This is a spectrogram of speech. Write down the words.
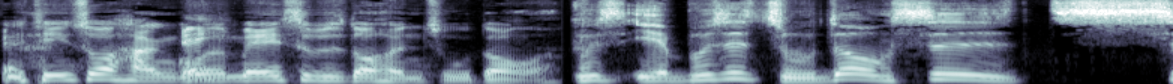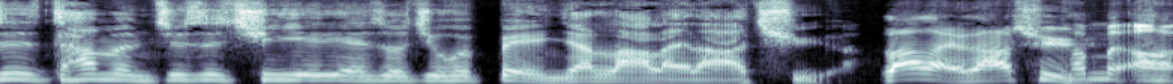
哎，听说韩国的妹是不是都很主动啊？不是，也不是主动，是是他们就是去夜店的时候就会被人家拉来拉去啊。拉来拉去，他们啊，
